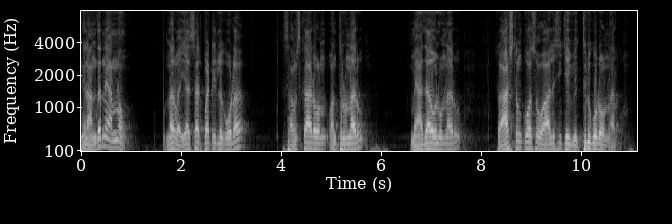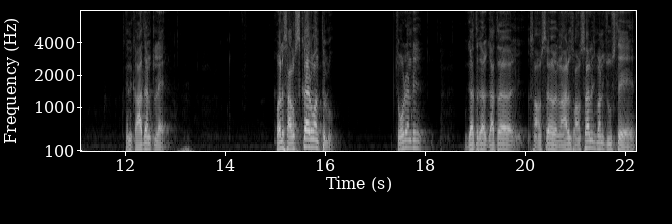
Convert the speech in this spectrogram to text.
నేను అందరినీ అన్నాం. ఉన్నారు వైఎస్ఆర్ పార్టీలో కూడా సంస్కారవంతులు ఉన్నారు మేధావులు ఉన్నారు రాష్ట్రం కోసం ఆలోచించే వ్యక్తులు కూడా ఉన్నారు. నేను కాదంటలే. వాళ్ళు సంస్కారవంతులు. చూడండి గత గత సంవత్సరం నాలుగు సంవత్సరాల నుంచి మనం చూస్తే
